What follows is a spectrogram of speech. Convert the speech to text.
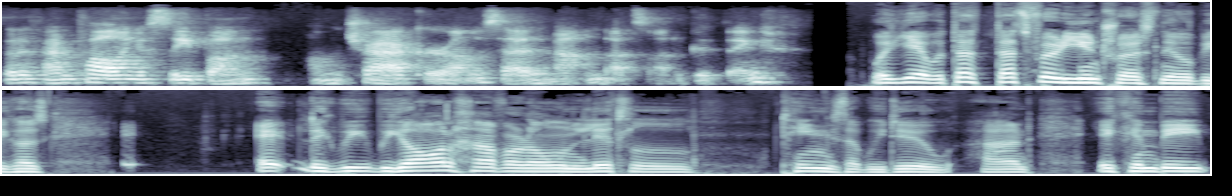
but if I'm falling asleep on on the track or on the side of the mountain, that's not a good thing. Well, yeah, but that that's very interesting now because it, it, like we we all have our own little things that we do, and it can be,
